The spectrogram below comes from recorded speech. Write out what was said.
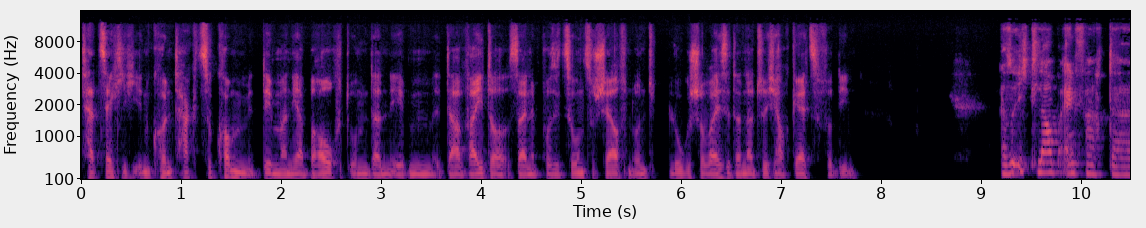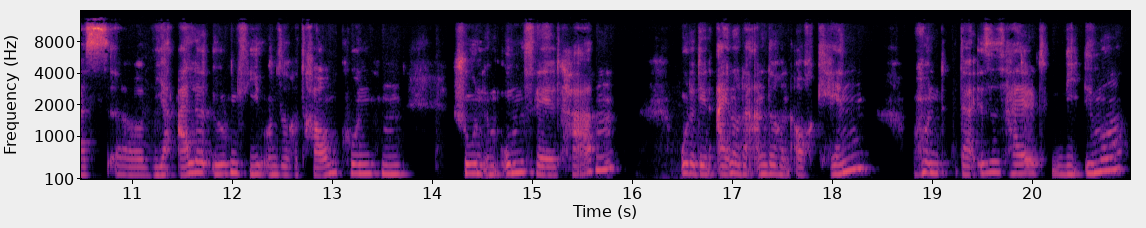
tatsächlich in Kontakt zu kommen, den man ja braucht, um dann eben da weiter seine Position zu schärfen und logischerweise dann natürlich auch Geld zu verdienen? Also ich glaube einfach, dass äh, wir alle irgendwie unsere Traumkunden schon im Umfeld haben oder den ein oder anderen auch kennen. Und da ist es halt wie immer,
